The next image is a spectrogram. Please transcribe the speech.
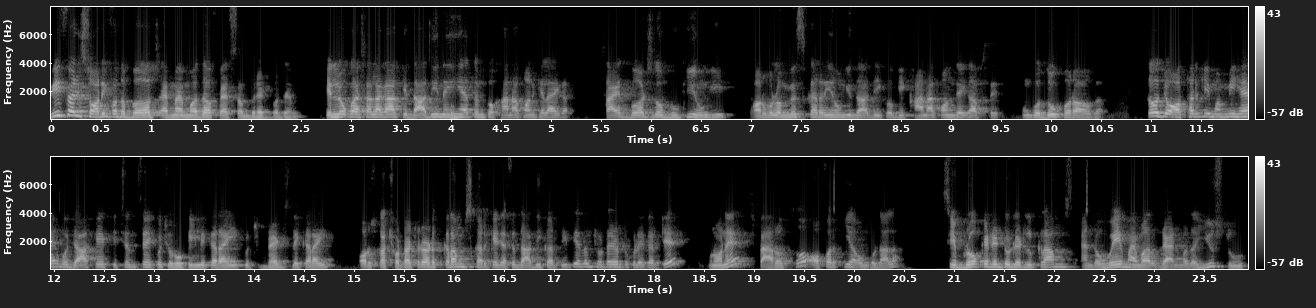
We felt sorry for the birds and my mother fed some bread for them इन लोगों को ऐसा लगा कि दादी नहीं है तो इनको खाना कौन खिलाएगा? शायद बर्ड्स लोग भूखी होंगी और वो लोग मिस कर रही होंगी दादी को कि खाना कौन देगा आपसे? उनको दुख हो रहा होगा। तो जो ऑथर की मम्मी है, वो जाके किचन से कुछ रोटी लेकर आई, कुछ ब्रेड्स लेकर आई और उसका छोटा छोटा क्रम्स करके जैसे दादी करती थी, एकदम छोटे छोटे टुकड़े करके उन्होंने स्पैरोस को ऑफ़र किया, उनको डाला। She broke it into little crumbs and the way my grandmother used to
